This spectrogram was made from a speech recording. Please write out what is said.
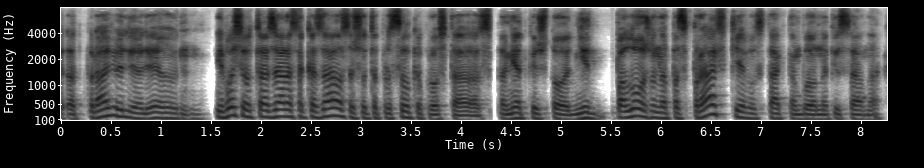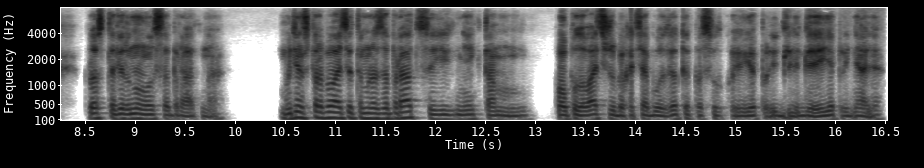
отправили але і вось вот зараз оказалася что эта прысылка просто с пометкой что не положено по справке вот так там было написано просто вернулась обратно будем спрабаваць этом разобраться и нейк там паўплываць чтобы хотя бы з этой посылку ее для яе прынялі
